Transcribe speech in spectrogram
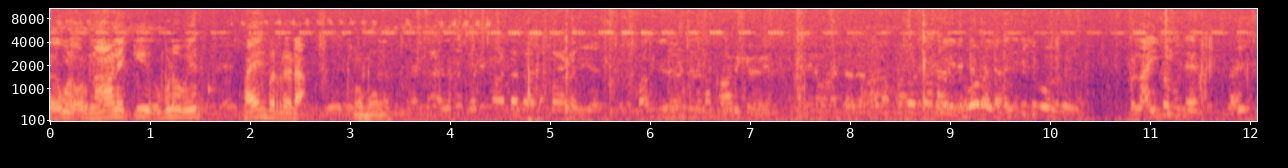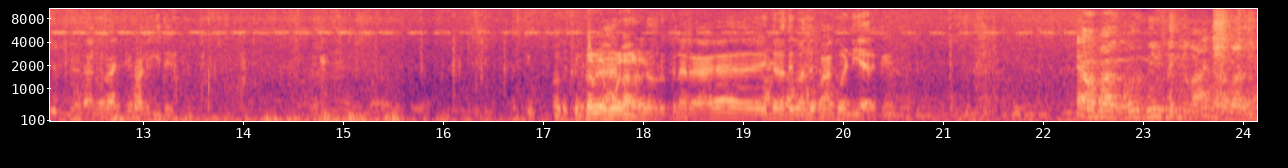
எவ்வளவு ஒரு நாளைக்கு இவ்வளவு பேர் பயன்படுற இடம் ஆமா ஆமா இப்போ லைட் இல்ல. இடம் நிறைஞ்சு வலிக்குது. அது கிட்டவே போய் நாங்க உறுப்பினராக இந்த இடத்துக்கு வந்து பார்க்க வேண்டியா இருக்கு. பாருங்க ஒரு நிமிஷம் இங்க வாங்க பாருங்க.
